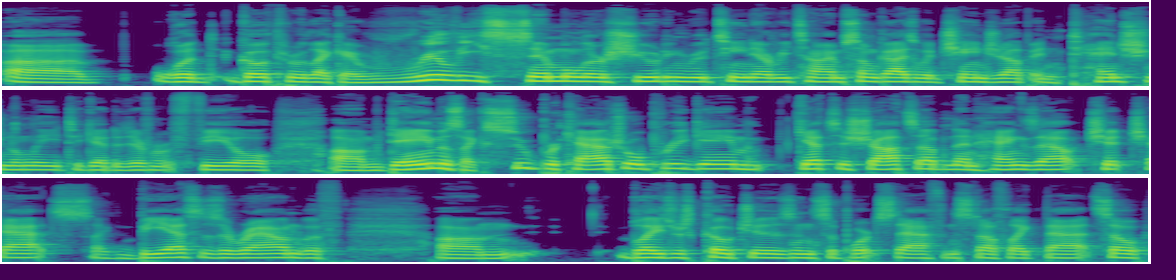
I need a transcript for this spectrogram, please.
uh, would go through like a really similar shooting routine every time. Some guys would change it up intentionally to get a different feel. Um, Dame is like super casual pregame, gets his shots up and then hangs out, chit chats, like BSs around with um, Blazers coaches and support staff and stuff like that. So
